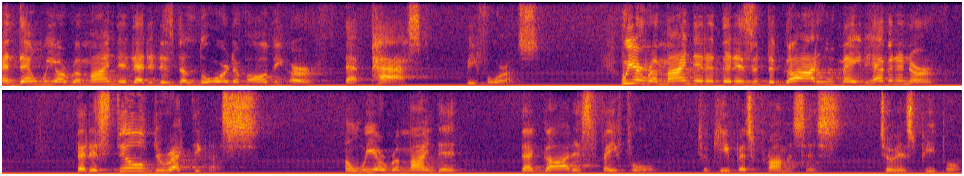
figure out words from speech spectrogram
And then we are reminded that it is the Lord of all the earth that passed before us. We are reminded that it is the God who made heaven and earth that is still directing us. And we are reminded that God is faithful to keep his promises to his people.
